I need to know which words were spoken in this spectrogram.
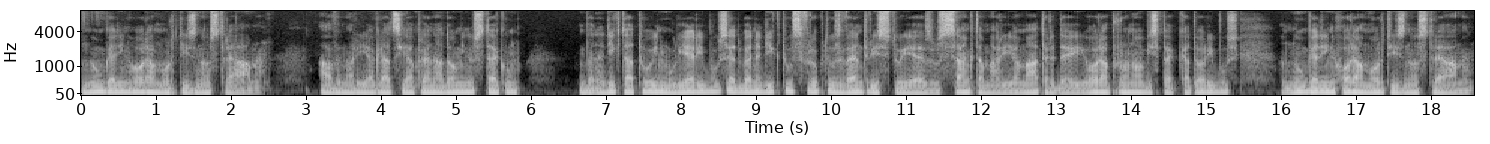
nunc et in hora mortis nostre. Amen. Ave Maria, gratia plena Dominus tecum, benedicta tu in mulieribus et benedictus fructus ventris tu, Iesus. Sancta Maria, Mater Dei, ora pro nobis peccatoribus, nunc et in hora mortis nostre. Amen.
